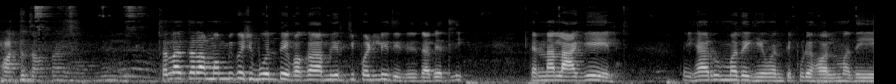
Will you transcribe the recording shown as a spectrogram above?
हात जात आहे चला चला मम्मी कशी बोलते बघा मिरची पडली होती ती डब्यातली. त्यांना लागेल. तर ह्या रूममध्ये घेऊन ते पुढे हॉलमध्ये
